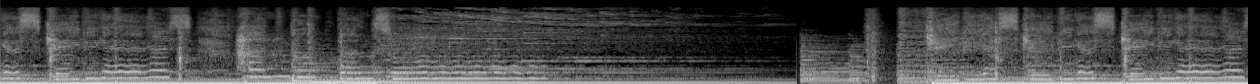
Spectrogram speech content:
KBS KBS 한국방송 KBS KBS KBS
